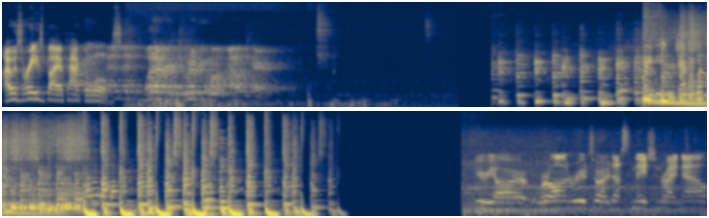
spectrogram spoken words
I was raised by a pack of wolves. Ben, Ben, whatever, do whatever you want. Our destination right now.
